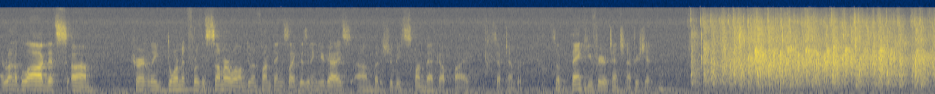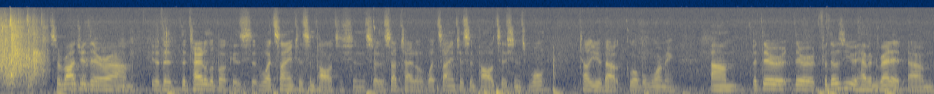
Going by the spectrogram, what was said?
I run a blog that's um, currently dormant for the summer while I'm doing fun things like visiting you guys, um, but it should be spun back up by September. So thank you for your attention. I appreciate it. So Roger, there, um, you know, the, the title of the book is "What Scientists and Politicians," or the subtitle "What Scientists and Politicians Won't Tell You About Global Warming." Um, but there, there, for those of you who haven't read it, um,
